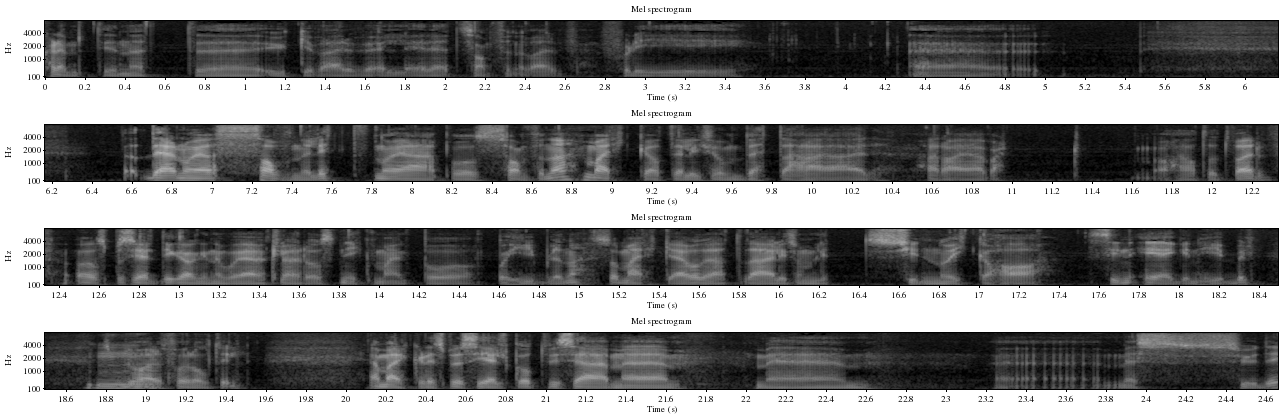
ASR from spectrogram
klemt inn et uh, ukeverv eller et samfunnsverv. Fordi uh, Det er noe jeg savner litt når jeg er på Samfunnet. Merker at liksom, dette her, er, her har jeg vært har hatt et verv. Og spesielt de gangene hvor jeg klarer å snike meg inn på, på hyblene, så merker jeg jo det at det er liksom litt synd å ikke ha sin egen hybel som du har et forhold til. Jeg merker det spesielt godt hvis jeg er med, med, eh, med Sudi,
